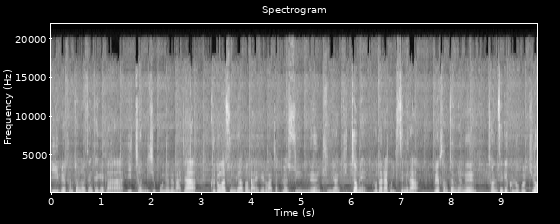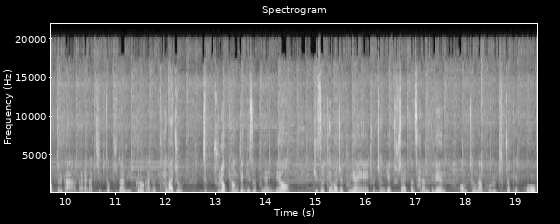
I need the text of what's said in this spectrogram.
이 웹 3.0 생태계가 2025년을 맞아 그동안 숨겨왔던 날개를 활짝 펼 수 있는 중요한 기점에 도달하고 있습니다. 웹 3.0은 전 세계 글로벌 기업들과 나라가 직접 투자를 이끌어가는 테마주, 즉 주력 경쟁 기술 분야인데요. 기술 테마주 분야에 초창기에 투자했던 사람들은 엄청난 부를 축적했고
